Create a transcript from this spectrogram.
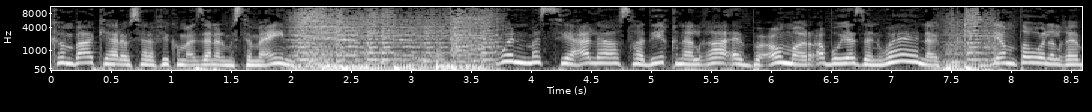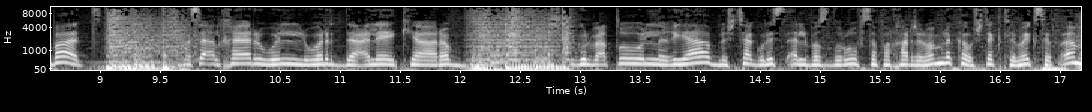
Welcome back يا هلا وسهلا فيكم أعزائنا المستمعين. ونمسي على صديقنا الغائب عمر أبو يزن؟ وينك؟ يا مطول الغيبات. مساء الخير والورد عليك يا رب. يقول بعد طول غياب نشتاق ونسأل بس ظروف سفر خارج المملكة واشتقت ل Mix FM.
